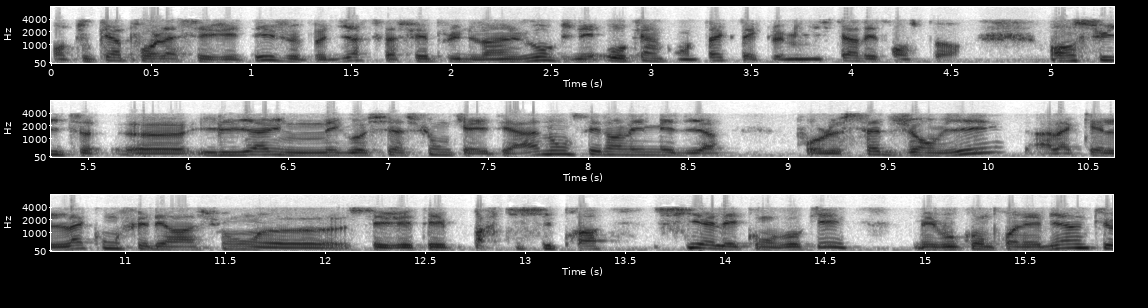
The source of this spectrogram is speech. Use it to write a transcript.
En tout cas, pour la CGT, je peux dire que ça fait plus de 20 jours que je n'ai aucun contact avec le ministère des Transports. Ensuite, euh, il y a une négociation qui a été annoncée dans les médias pour le 7 janvier, à laquelle la Confédération euh, CGT participera si elle est convoquée. Mais vous comprenez bien que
